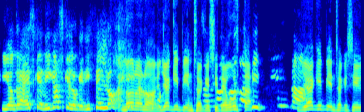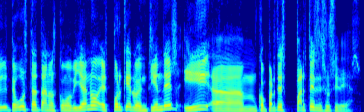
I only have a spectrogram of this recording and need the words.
y otra es que digas que lo que dice es lógico. No, no, no, yo aquí pienso que si te gusta... Yo aquí pienso que si te gusta Thanos como villano es porque lo entiendes y compartes partes de sus ideas.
